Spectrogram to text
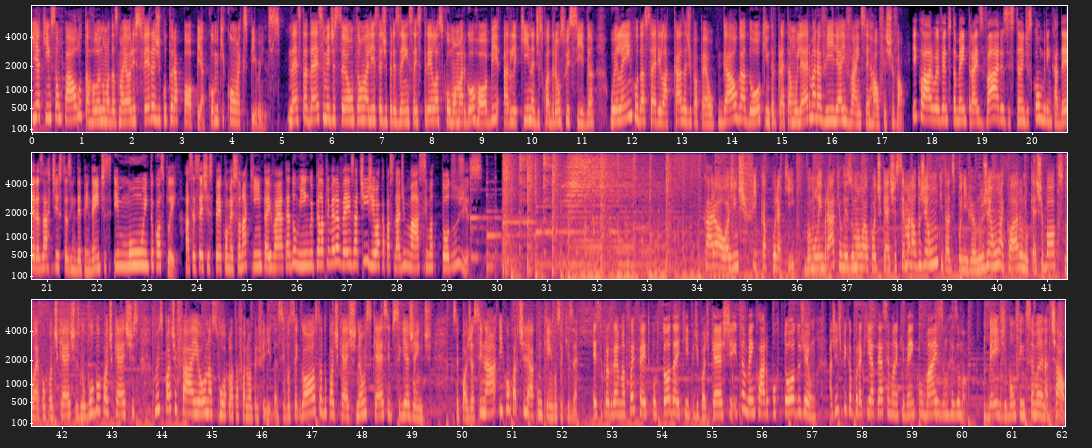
E aqui em São Paulo tá rolando uma das maiores feiras de cultura pop, a Comic Con Experience. Nesta décima edição estão na lista de presença estrelas como a Margot Robbie, Arlequina de Esquadrão Suicida, o elenco da série La Casa de Papel, Gal Gadot, que interpreta a Mulher Maravilha e vai encerrar o festival. E claro, o evento também traz vários estandes com brincadeiras, artistas independentes e muito cosplay. A CCXP começou na quinta e vai até domingo e pela primeira vez atingiu a capacidade máxima todos os dias. Carol, a gente fica por aqui. Vamos lembrar que o Resumão é o podcast semanal do G1, que está disponível no G1, é claro, no Cashbox, no Apple Podcasts, no Google Podcasts, no Spotify ou na sua plataforma preferida. Se você gosta do podcast, não esquece de seguir a gente. Você pode assinar e compartilhar com quem você quiser. Esse programa foi feito por toda a equipe de podcast e também, claro, por todo o G1. A gente fica por aqui até a semana que vem com mais um resumão. Beijo, bom fim de semana. Tchau.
